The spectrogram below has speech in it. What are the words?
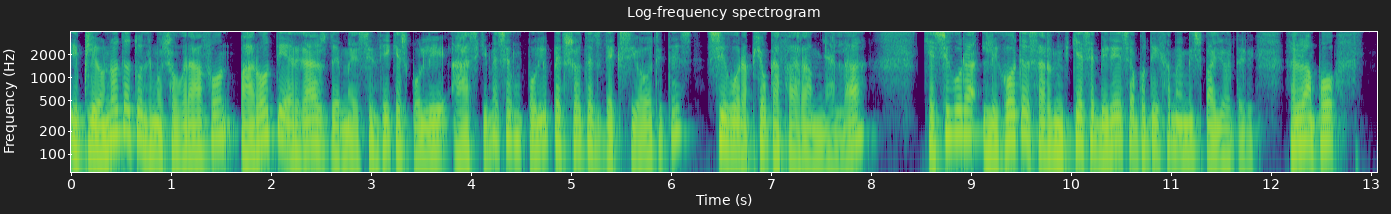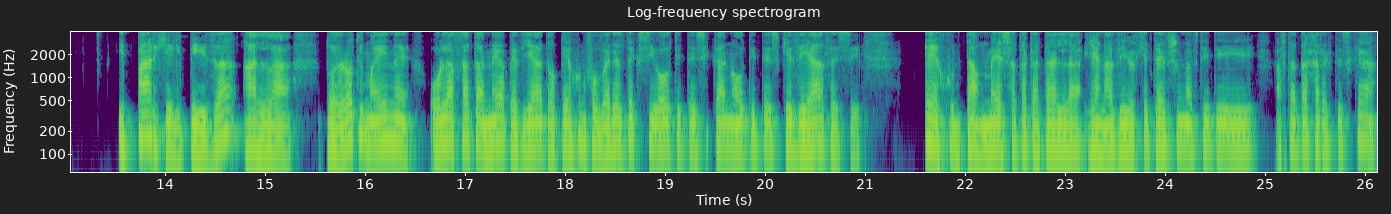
η πλειονότητα των δημοσιογράφων, παρότι εργάζονται με συνθήκες πολύ άσχημες, έχουν πολύ περισσότερες δεξιότητες, σίγουρα πιο καθαρά μυαλά και σίγουρα λιγότερες αρνητικές εμπειρίες από ό,τι είχαμε εμείς παλιότεροι. Θέλω να πω, υπάρχει ελπίδα, αλλά το ερώτημα είναι όλα αυτά τα νέα παιδιά τα οποία έχουν φοβερές δεξιότητες, ικανότητες και διάθεση έχουν τα μέσα τα κατάλληλα για να διοχετεύσουν αυτή τη, αυτά τα χαρακτηριστικά.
